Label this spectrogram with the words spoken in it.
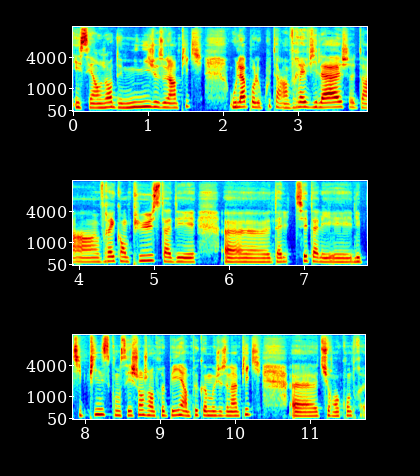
Et c'est un genre de mini Jeux Olympiques où là, pour le coup, tu as un vrai village, tu as un vrai campus, tu as, des, euh, sais, as les, petits pins qu'on s'échange entre pays, un peu comme aux Jeux Olympiques. Tu rencontres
